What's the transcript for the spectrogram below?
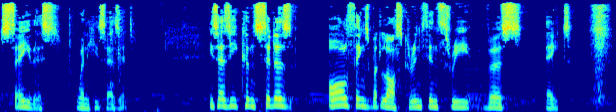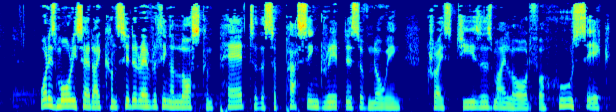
say this when he says it. He says he considers all things but loss, Corinthians 3, verse 8. What is more, he said, I consider everything a loss compared to the surpassing greatness of knowing Christ Jesus my Lord, for whose sake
